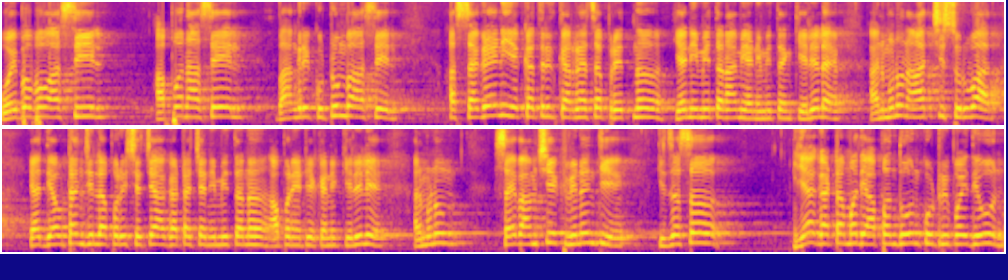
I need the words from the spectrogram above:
वैभव असतील आपण असेल भांगरे कुटुंब असेल हा सगळ्यांनी एकत्रित करण्याचा प्रयत्न या निमित्तानं आम्ही या निमित्तानं केलेला आहे. आणि म्हणून आजची सुरुवात या देवठाण जिल्हा परिषदेच्या गटाच्या निमित्तानं आपण या ठिकाणी केलेली आहे. आणि म्हणून साहेब आमची एक विनंती आहे की जसं या गटामध्ये आपण दोन कोटी रुपये देऊन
